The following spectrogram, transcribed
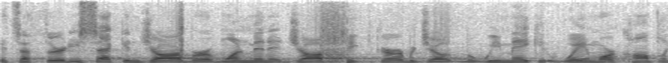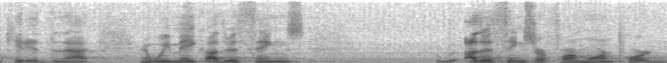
it's a 30 second job or a one minute job to take the garbage out, but we make it way more complicated than that, and we make other things, other things are far more important.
